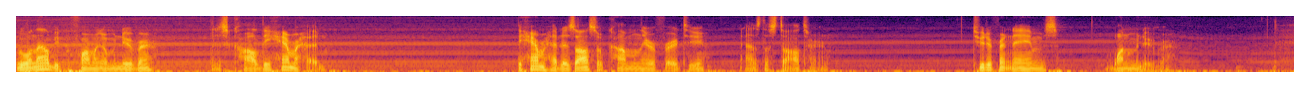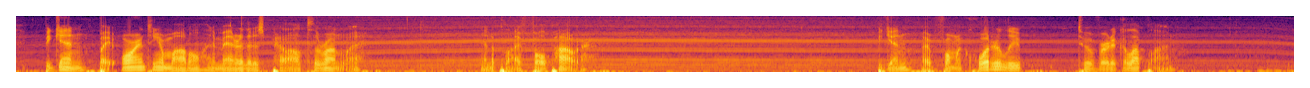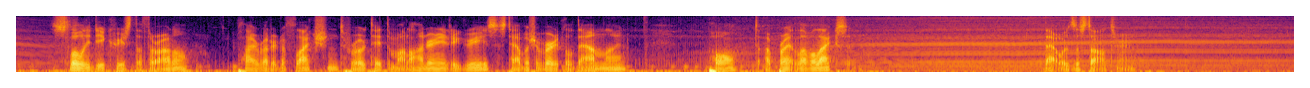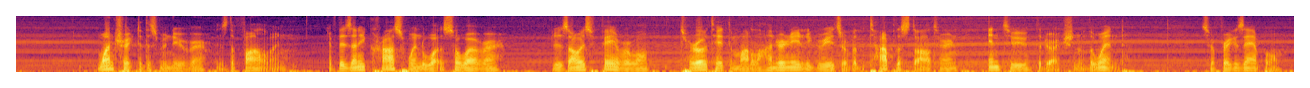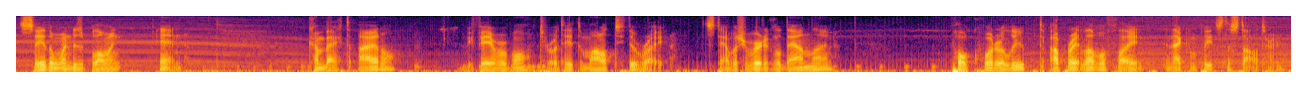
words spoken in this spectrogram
We will now be performing a maneuver that is called the hammerhead. The hammerhead is also commonly referred to as the stall turn. Two different names, one maneuver. Begin by orienting your model in a manner that is parallel to the runway and apply full power. Begin by performing a quarter loop to a vertical upline. Slowly decrease the throttle, apply rudder deflection to rotate the model 180 degrees, establish a vertical downline, pull to upright level exit. That was the stall turn. One trick to this maneuver is the following. If there's any crosswind whatsoever, it is always favorable to rotate the model 180 degrees over the top of the stall turn into the direction of the wind. So for example, say the wind is blowing in. Come back to idle, be favorable to rotate the model to the right. Establish a vertical downline, pull quarter loop to upright level flight, and that completes the stall turn.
